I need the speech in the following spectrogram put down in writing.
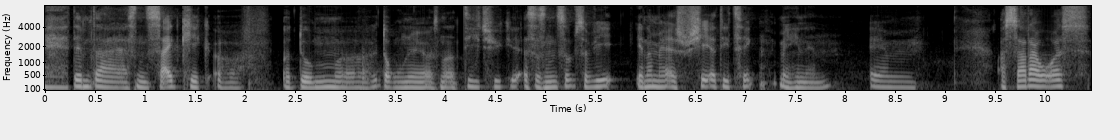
øh, dem, der er sådan sidekick og, og dumme og dogne og sådan noget, de er tykke. Altså sådan, så, så vi ender med at associere de ting med hinanden. Øhm, og så er der jo også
